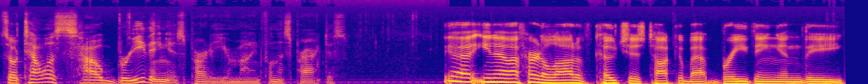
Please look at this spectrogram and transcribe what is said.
So tell us how breathing is part of your mindfulness practice. Yeah, you know, I've heard a lot of coaches talk about breathing and the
